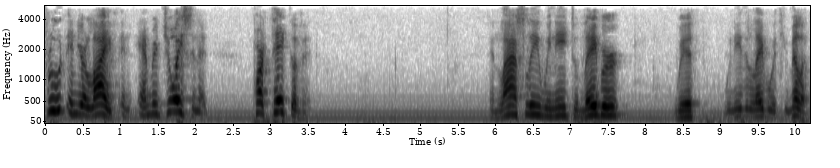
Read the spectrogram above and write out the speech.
fruit in your life and, and rejoice in it. Partake of it. And lastly, we need to labor with we need to labor with humility.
